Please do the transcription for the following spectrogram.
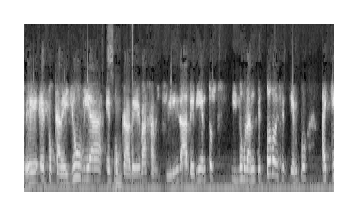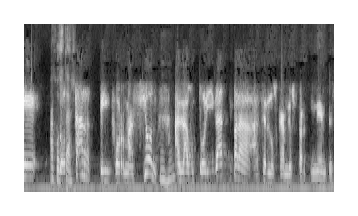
eh, época de lluvia, época de baja visibilidad, de vientos, y durante todo ese tiempo hay que dotar de información a la autoridad para hacer los cambios pertinentes.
